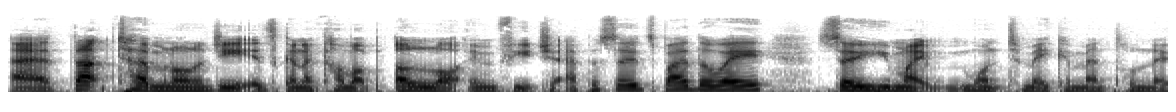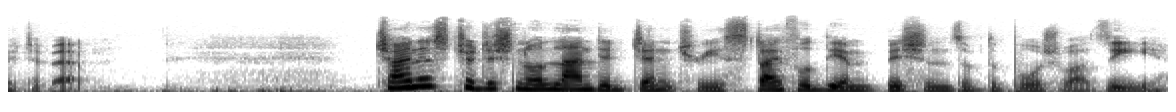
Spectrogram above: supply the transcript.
Uh, that terminology is going to come up a lot in future episodes, by the way, so you might want to make a mental note of it. China's traditional landed gentry stifled the ambitions of the bourgeoisie,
